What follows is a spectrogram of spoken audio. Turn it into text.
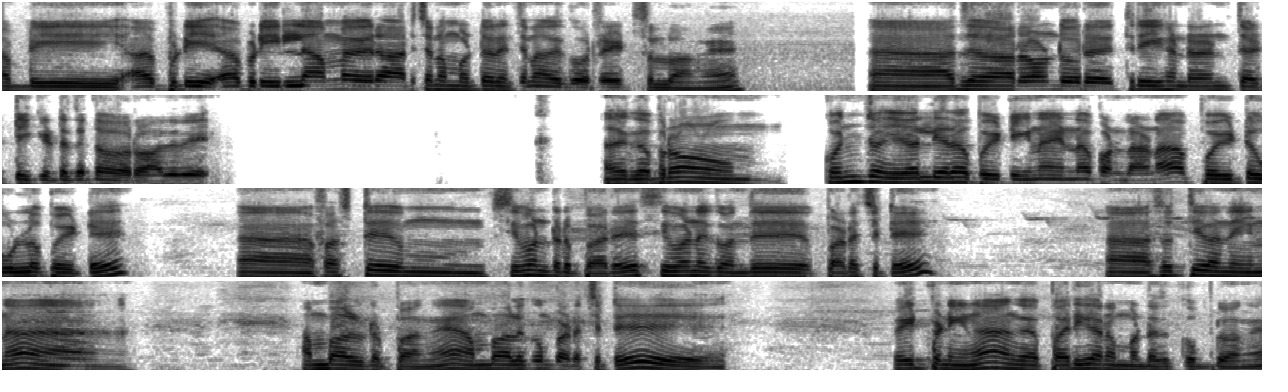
அப்படி அப்படி அப்படி இல்லாமல் வெறும் அர்ச்சனை மட்டும் இருந்துச்சுன்னா அதுக்கு ஒரு ரேட் சொல்லுவாங்க. அது அரௌண்ட் ஒரு த்ரீ ஹண்ட்ரட் அண்ட் தேர்ட்டி கிட்டத்தட்ட வரும் அதுவே. அதுக்கப்புறம் கொஞ்சம் ஏர்லியராக போயிட்டீங்கன்னா என்ன பண்ணலான்னா போயிட்டு உள்ளே போயிட்டு ஃபஸ்ட்டு சிவன் இருப்பார். சிவனுக்கு வந்து படைச்சிட்டு சுற்றி வந்தீங்கன்னா அம்பாள் இருப்பாங்க. அம்பாளுக்கும் படைச்சிட்டு வெயிட் பண்ணிங்கன்னா அங்கே பரிகாரம் பண்ணுறதுக்கு கூப்பிடுவாங்க.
